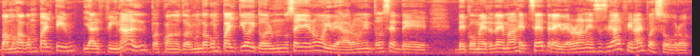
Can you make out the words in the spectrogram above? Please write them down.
vamos a compartir. Y al final, pues cuando todo el mundo compartió y todo el mundo se llenó y dejaron entonces de, de comer de más, etcétera, y vieron la necesidad, al final pues sobró.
